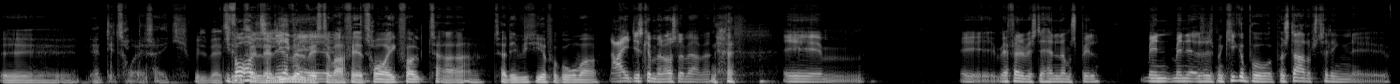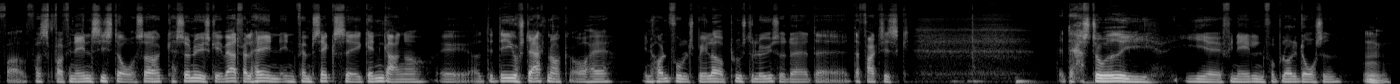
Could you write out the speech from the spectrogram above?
Øh, ja, det tror jeg så ikke vil være tilfældet til der alligevel, med- hvis det var, for jeg tror ikke, folk tager, tager det, vi siger for gode varer. Nej, det skal man også lade være med. øhm, øh, I hvert fald, hvis det handler om spil. Men, men altså, hvis man kigger på, på startopstillingen øh, fra, fra, fra finalen sidste år, så kan Sønderjyske i hvert fald have en, en 5-6 øh, genganger. Øh, og det, det er jo stærkt nok at have en håndfuld spillere plus det løse, der, der, der faktisk der har stået i, i øh, finalen for blot et år siden. Mm.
